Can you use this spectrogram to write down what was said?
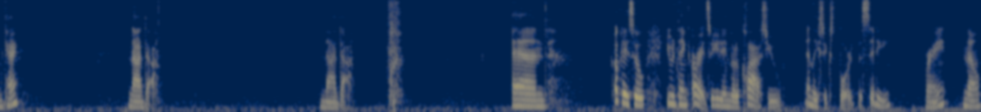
Okay? Nada. Nada. And okay, so you would think, all right, so you didn't go to class, you at least explored the city, right? No.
